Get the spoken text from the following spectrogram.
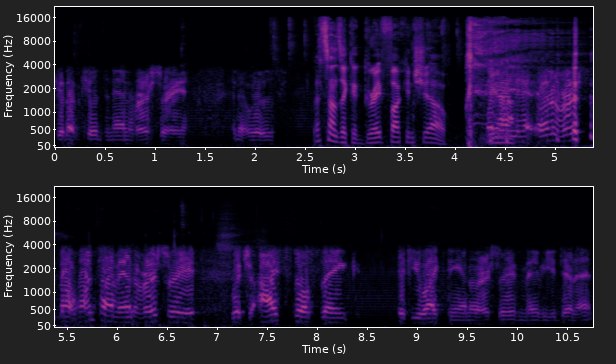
Get Up Kids, and Anniversary, and it was That sounds like a great fucking show. And then anniversary, that one time anniversary, which I still think, if you like the anniversary, maybe you didn't,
